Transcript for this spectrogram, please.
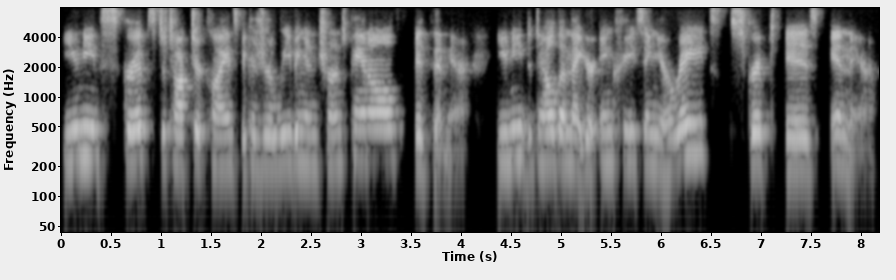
You need scripts to talk to your clients because you're leaving insurance panels, it's in there. You need to tell them that you're increasing your rates, script is in there.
